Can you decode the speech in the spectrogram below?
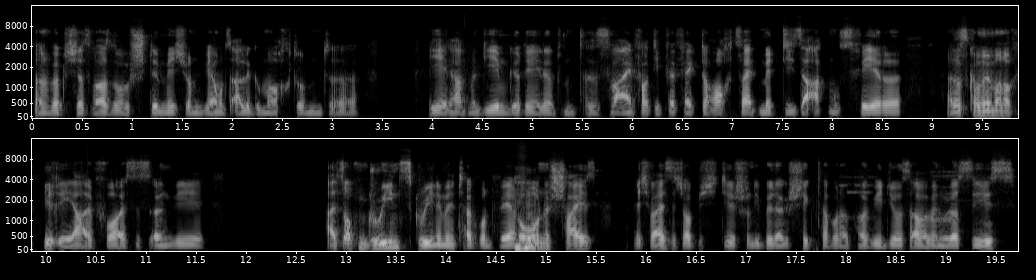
sondern wirklich, das war so stimmig und wir haben uns alle gemocht und äh, jeder hat mit jedem geredet und es war einfach die perfekte Hochzeit mit dieser Atmosphäre. Also es kommt mir immer noch irreal vor. Es ist irgendwie, als ob ein Greenscreen im Hintergrund wäre, Mhm. ohne Scheiß. Ich weiß nicht, ob ich dir schon die Bilder geschickt habe oder ein paar Videos, aber wenn du das siehst,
